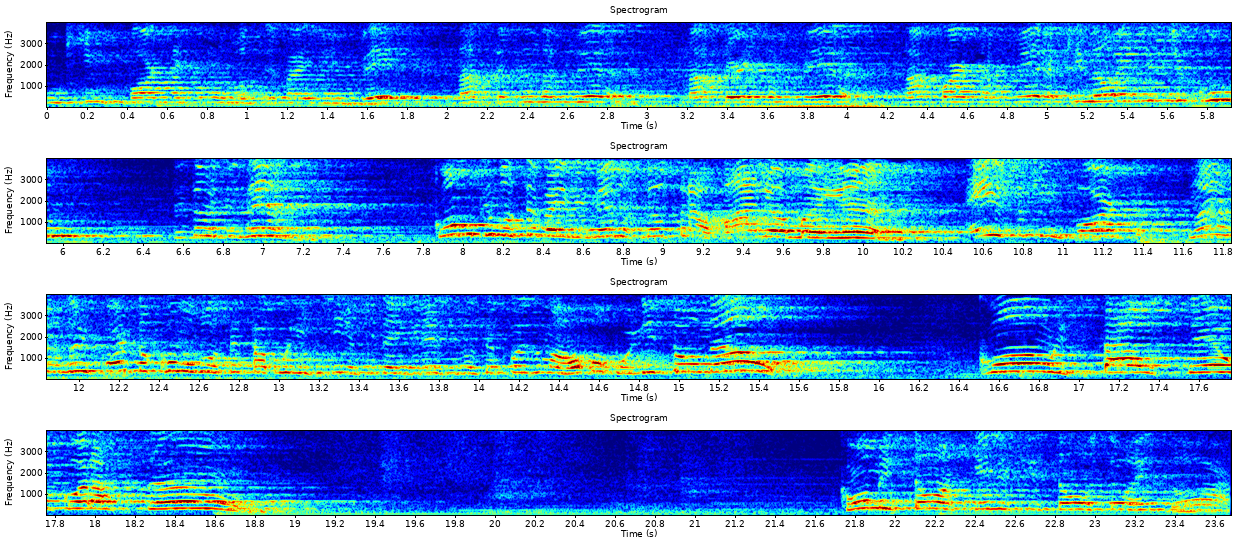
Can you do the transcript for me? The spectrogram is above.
O que importa é como você vai viver na segunda-feira, na terça-feira, na quarta-feira, que não é dia de culto. Vocês estão entendendo? Como que você vai viver no seu trabalho amanhã? É isso que importa. Não, é, não importa como você está bonitinho aqui na igreja, se você pôs uma roupa bonita ou não. Como está o seu coração? Como estão aqueles que estão ao seu redor?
